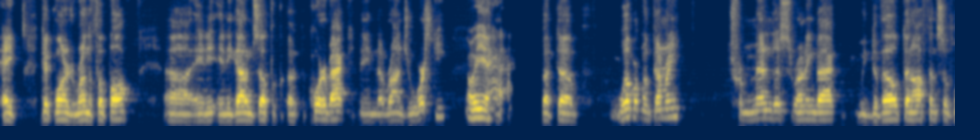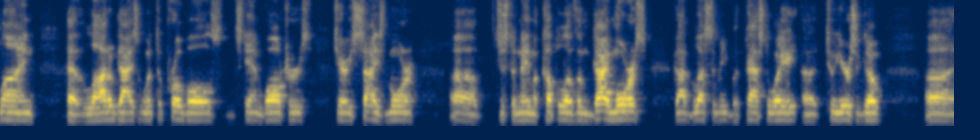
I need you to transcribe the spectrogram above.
hey, Dick wanted to run the football, uh, and he and he got himself a, a quarterback named Ron Jaworski. Oh yeah. But Wilbert Montgomery, tremendous running back. We developed an offensive line. Had a lot of guys who went to Pro Bowls. Stan Walters, Jerry Sizemore, uh, just to name a couple of them. Guy Morris, God bless him, but passed away uh, two years ago. Uh,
